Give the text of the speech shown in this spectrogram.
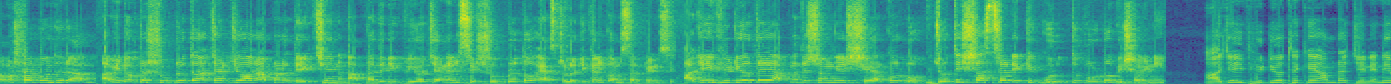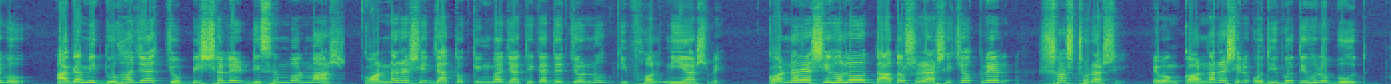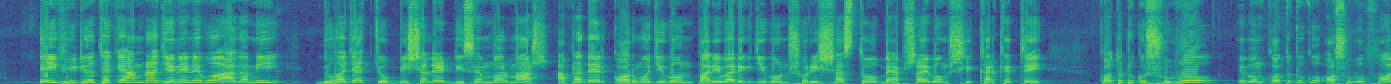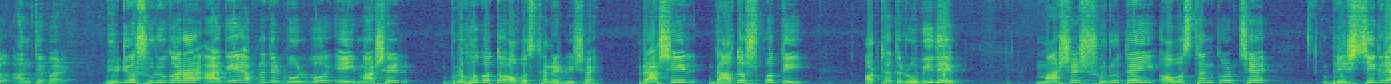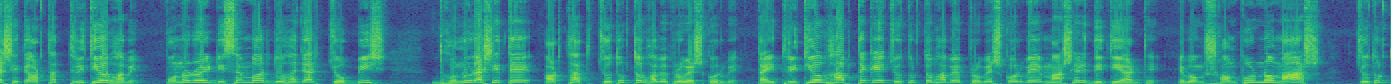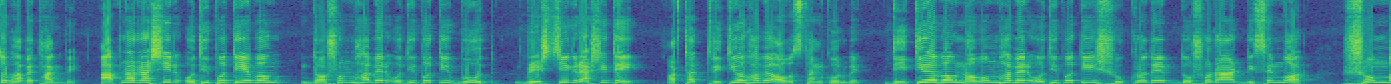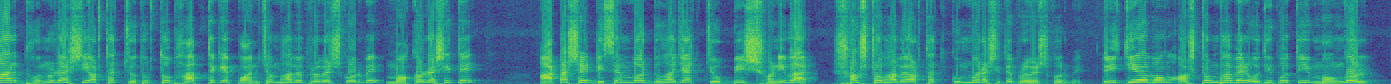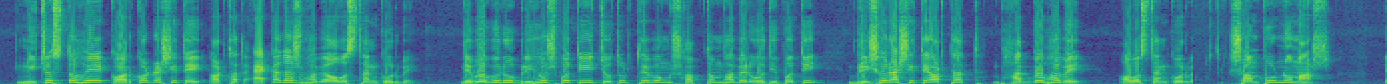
নমস্কার বন্ধুরা, আমি ডক্টর সুব্রত আচার্য আর আপনারা দেখছেন আপনাদেরই প্রিয় channel Shri Subrata astrological consultancy. আজ এই ভিডিওতে আপনাদের সঙ্গে শেয়ার করব জ্যোতিষশাস্ত্রের একটি গুরুত্বপূর্ণ বিষয় নিয়ে। আজ এই ভিডিও থেকে আমরা জেনে নেব আগামী দু হাজার চব্বিশ সালের ডিসেম্বর মাস কন্যা জাতক কিংবা জাতিকাদের জন্য কি ফল নিয়ে আসবে। কন্যা রাশি হল দ্বাদশ রাশিচক্রের ষষ্ঠ রাশি এবং কন্যা রাশির অধিপতি হল বুধ। এই ভিডিও থেকে আমরা জেনে নেব আগামী দু হাজার চব্বিশ সালের ডিসেম্বর মাস আপনাদের কর্মজীবন, পারিবারিক জীবন, শরীর স্বাস্থ্য, ব্যবসা এবং শিক্ষার ক্ষেত্রে কতটুকু শুভ এবং কতটুকু অশুভ ফল আনতে পারে। ভিডিও শুরু করার আগে আপনাদের বলব এই মাসের গ্রহগত অবস্থানের বিষয়। রাশির দ্বাদশপতি অর্থাৎ রবিদেব মাসের শুরুতেই অবস্থান করছে বৃশ্চিক রাশিতে অর্থাৎ তৃতীয়ভাবে। পনেরোই ডিসেম্বর দু হাজার চব্বিশ ধনু রাশিতে অর্থাৎ চতুর্থভাবে প্রবেশ করবে। তাই তৃতীয় ভাব থেকে চতুর্থভাবে প্রবেশ করবে মাসের দ্বিতীয়ার্ধে এবং সম্পূর্ণ মাস চতুর্থভাবে থাকবে। আপনার রাশির অধিপতি এবং দশম ভাবের অধিপতি বুধ বৃশ্চিক রাশিতে অর্থাৎ তৃতীয়ভাবে অবস্থান করবে। দ্বিতীয় এবং নবম ভাবের অধিপতি শুক্রদেব, দোসরা, ডিসেম্বর সোমবার ধনুরাশি অর্থাৎ চতুর্থ ভাব থেকে পঞ্চম ভাবে প্রবেশ করবে মকর রাশিতে। আটাশে ডিসেম্বর দু হাজার চব্বিশ শনিবার ষষ্ঠভাবে অর্থাৎ কুম্ভ রাশিতে প্রবেশ করবে। তৃতীয় এবং অষ্টম ভাবের অধিপতি মঙ্গল নিচস্থ হয়ে কর্কট রাশিতে অর্থাৎ একাদশভাবে অবস্থান করবে। দেবগুরু বৃহস্পতি চতুর্থ এবং সপ্তম ভাবের অধিপতি বৃষ রাশিতে অর্থাৎ ভাগ্যভাবে অবস্থান করবে। সম্পূর্ণ মাস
